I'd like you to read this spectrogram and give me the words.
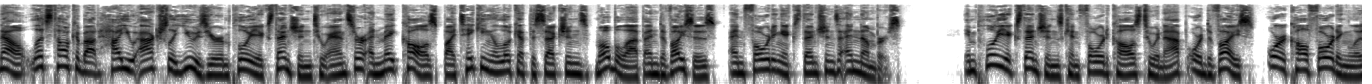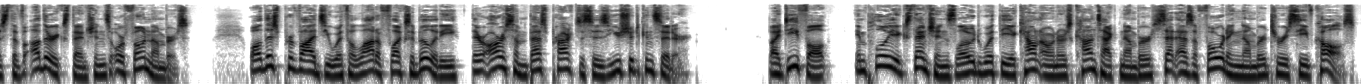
Now, let's talk about how you actually use your employee extension to answer and make calls by taking a look at the sections Mobile App and Devices and Forwarding Extensions and Numbers. Employee extensions can forward calls to an app or device or a call forwarding list of other extensions or phone numbers. While this provides you with a lot of flexibility, there are some best practices you should consider. By default, employee extensions load with the account owner's contact number set as a forwarding number to receive calls.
